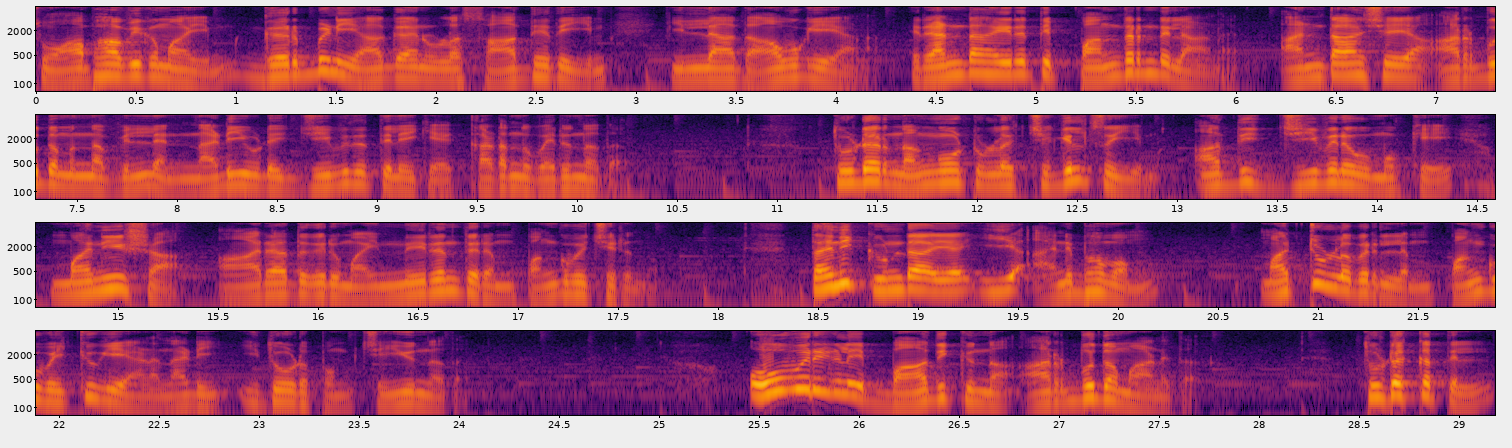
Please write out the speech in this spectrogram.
സ്വാഭാവികമായും ഗർഭിണിയാകാനുള്ള സാധ്യതയും ഇല്ലാതാവുകയാണ്. രണ്ടായിരത്തി പന്ത്രണ്ടിലാണ് അണ്ടാശയ അർബുദമെന്ന വില്ലൻ നടിയുടെ ജീവിതത്തിലേക്ക് കടന്നു വരുന്നത് തുടർന്നങ്ങോട്ടുള്ള ചികിത്സയും അതിജീവനവുമൊക്കെ മനീഷ ആരാധകരുമായി നിരന്തരം പങ്കുവച്ചിരുന്നു. തനിക്കുണ്ടായ ഈ അനുഭവം മറ്റുള്ളവരിലും പങ്കുവയ്ക്കുകയാണ് നടി ഇതോടൊപ്പം ചെയ്യുന്നത്. ഓവറുകളെ ബാധിക്കുന്ന അർബുദമാണിത്. തുടക്കത്തിൽ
